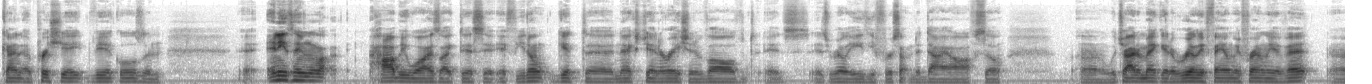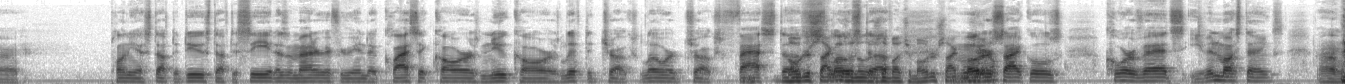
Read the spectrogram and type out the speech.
kind of appreciate vehicles and uh, anything hobby wise like this. If you don't get the next generation involved, it's it's really easy for something to die off. So uh, we try to make it a really family friendly event. Uh, plenty of stuff to do, stuff to see. It doesn't matter if you're into classic cars, new cars, lifted trucks, lowered trucks, fast stuff, motorcycles. I slow know there's a bunch of motorcycles. motorcycles, Corvettes, even Mustangs. Um,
